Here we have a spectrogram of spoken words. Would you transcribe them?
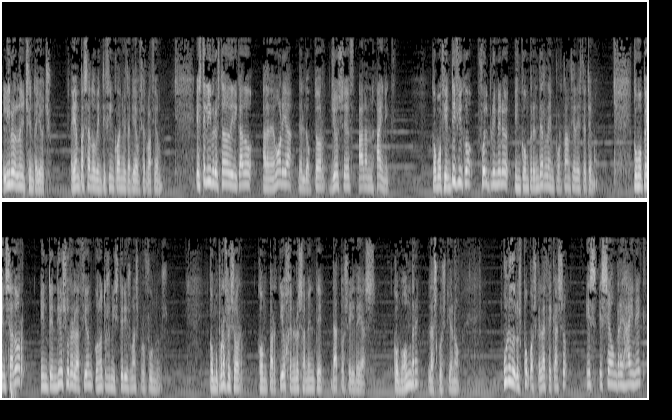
libro del año 88, habían pasado 25 años de aquella observación. Este libro está dedicado a la memoria del doctor Joseph Alan Hynek. Como científico, fue el primero en comprender la importancia de este tema. Como pensador, entendió su relación con otros misterios más profundos. Como profesor, compartió generosamente datos e ideas. Como hombre, las cuestionó. Uno de los pocos que le hace caso es ese hombre Hynek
